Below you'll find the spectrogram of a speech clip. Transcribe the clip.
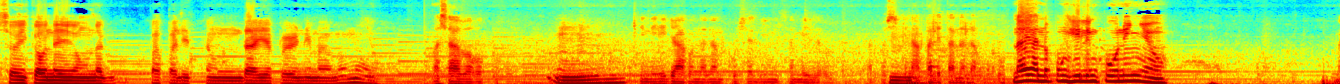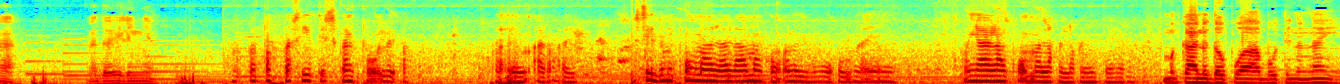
So, ikaw na yung nagpapalit ng diaper ni mama mo? Asawa ko po. Mm. Hinihiga ko na lang po siya din sa may loob. Tapos Hmm. pinapalitan na lang po. Nay, ano pong hiling po ninyo? Na, na daw hiling niya. Magpapagpasitis kan po ulit ako sa MRI. Kasi doon po malalaman kung ano yung bukol na yun. Kunya lang po malaki-laking pera. Magkano daw po aabutin nun, Nay?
